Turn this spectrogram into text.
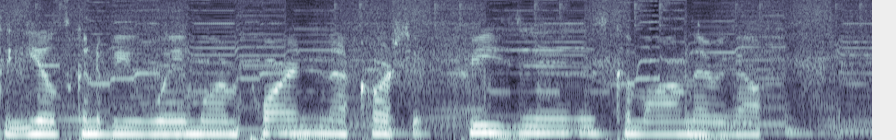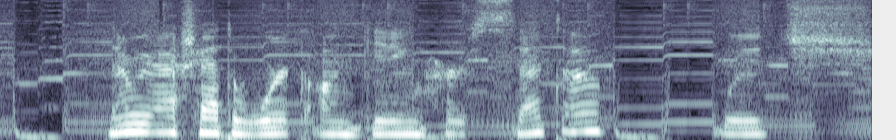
the heal's going to be way more important. Of course it freezes, come on, there we go. Now we actually have to work on getting her set up, which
